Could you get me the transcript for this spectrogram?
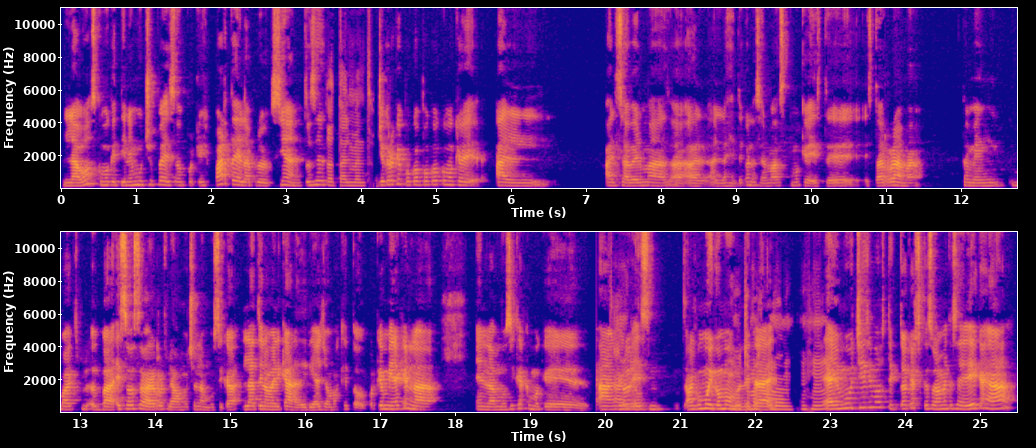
la voz como que tiene mucho peso porque es parte de la producción. Entonces, totalmente. Yo creo que poco a poco como que al al saber más, a, la gente conocer más como que este, esta rama, también va, va, eso se va a reflejar mucho en la música latinoamericana, diría yo más que todo, porque mira que en la, en la música como que anglo, es algo muy común. Mucho más común. Hay muchísimos TikTokers que solamente se dedican a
